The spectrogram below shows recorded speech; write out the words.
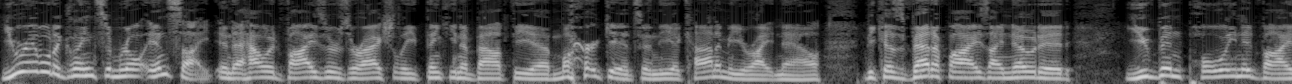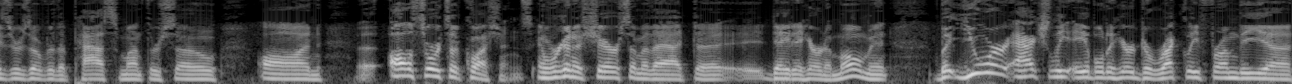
you were able to glean some real insight into how advisors are actually thinking about the uh, markets and the economy right now. Because VettaFi, as I noted, You've been polling advisors over the past month or so on uh, all sorts of questions, and we're going to share some of that uh, data here in a moment. But you were actually able to hear directly from the uh,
